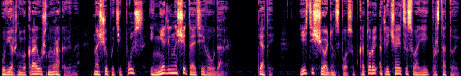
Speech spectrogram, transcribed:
у верхнего края ушной раковины, нащупайте пульс и медленно считайте его удары. Пятый. Есть еще один способ, который отличается своей простотой.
